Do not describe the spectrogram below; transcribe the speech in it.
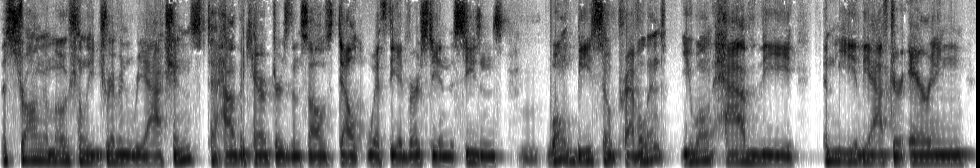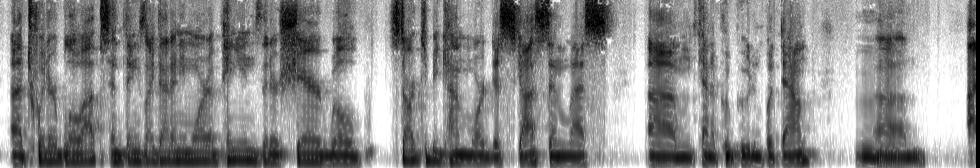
the strong emotionally driven reactions to how the characters themselves dealt with the adversity in the seasons mm. won't be so prevalent. You won't have the immediately after airing uh, Twitter blowups and things like that anymore. Opinions that are shared will start to become more discussed and less um, kind of poo pooed and put down. Mm. Um, I,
